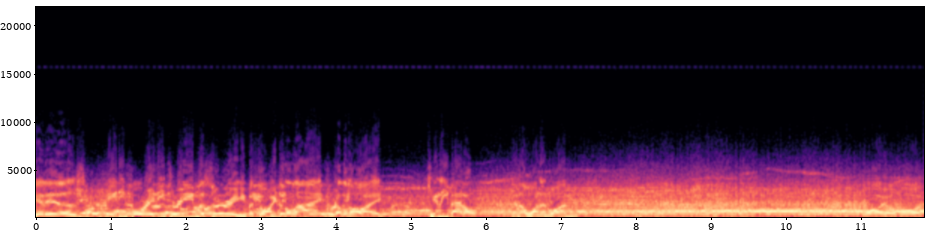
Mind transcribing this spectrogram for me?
It is 84-83 Missouri, but going to the line for Illinois, Kenny Battle, and a one and one. Boy, oh boy.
